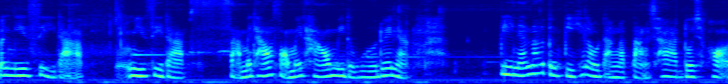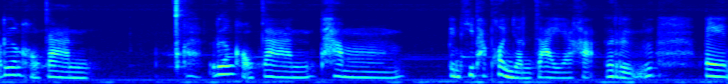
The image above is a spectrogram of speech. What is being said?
มันมี4ดาบมี4ดาบ 3ไม้เท้า2ไม้เท้ามี The World ด้วยเนี่ย ปีนี้น่าจะเป็นปีที่เราดังกับต่างชาติ โดยเฉพาะเรื่องของการเรื่องของการทำเป็นที่พักผ่อนหย่อนใจอะค่ะ หรือเป็น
